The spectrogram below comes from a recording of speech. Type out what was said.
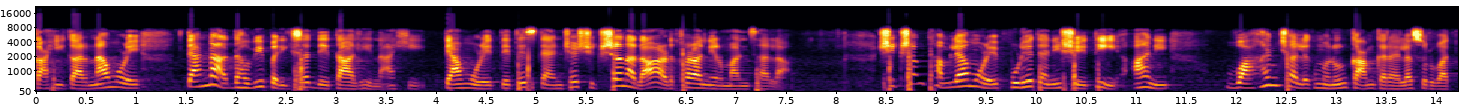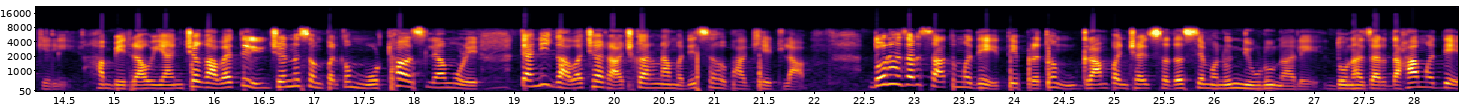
काही कारणामुळे त्यांना दहावी परीक्षा देता आली नाही. त्यामुळे तेथेच त्यांच्या शिक्षणाला अडथळा निर्माण झाला. शिक्षण थांबल्यामुळे पुढे त्यांनी शेती आणि वाहन चालक म्हणून काम करायला सुरुवात केली. हंबीरराव यांच्या गावातील जनसंपर्क मोठा असल्यामुळे त्यांनी गावाच्या राजकारणामध्ये सहभाग घेतला. दोन हजार सातमध्ये ते प्रथम ग्रामपंचायत सदस्य म्हणून निवडून आले. दोन हजार दहामध्ये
